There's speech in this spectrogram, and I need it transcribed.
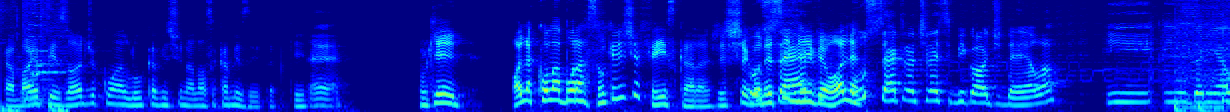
Acabar o episódio com a Luca vestindo a nossa camiseta. Porque, É. porque olha a colaboração que a gente fez, cara. A gente chegou O nesse certo- nível, olha. O certo era tirar esse bigode dela e, e o Daniel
